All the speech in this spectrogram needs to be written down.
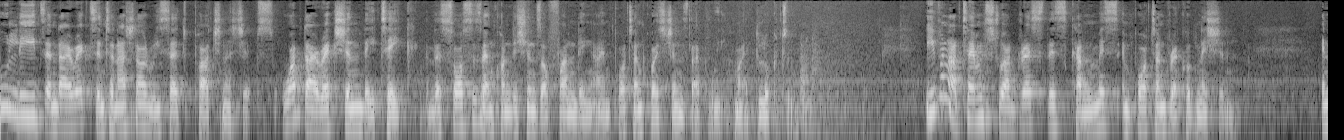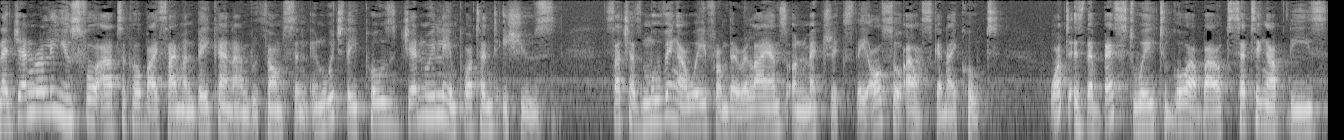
Who leads and directs international research partnerships? What direction they take? And the sources and conditions of funding are important questions that we might look to. Even attempts to address this can miss important recognition. In a generally useful article by Simon Baker and Andrew Thompson, in which they pose genuinely important issues, such as moving away from the reliance on metrics, they also ask, and I quote, What is the best way to go about setting up these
